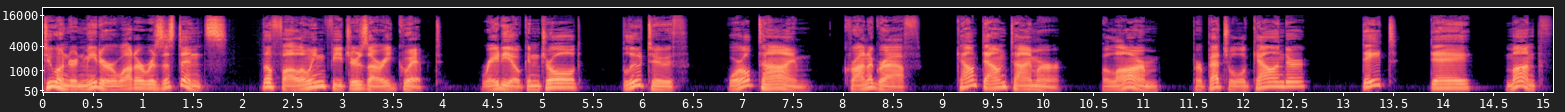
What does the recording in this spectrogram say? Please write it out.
200 meter water resistance. The following features are equipped radio controlled, Bluetooth, world time, chronograph, countdown timer, alarm, perpetual calendar, date, day, month,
